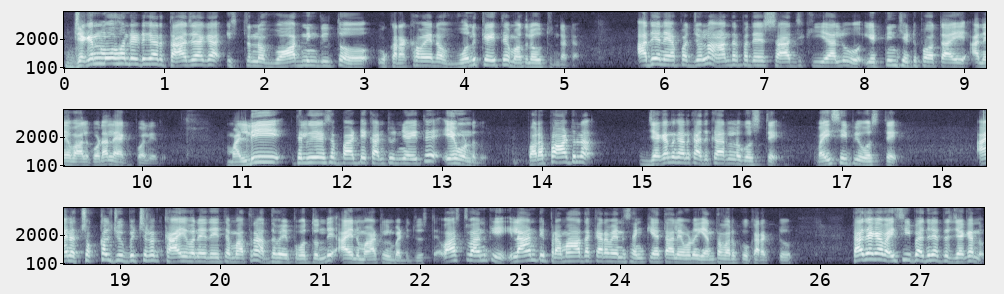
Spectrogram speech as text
జగన్మోహన్ రెడ్డి గారు తాజాగా ఇస్తున్న వార్నింగ్లతో ఒక రకమైన వణుకైతే మొదలవుతుందట. అదే నేపథ్యంలో ఆంధ్రప్రదేశ్ రాజకీయాలు ఎట్నుంచి ఎట్టిపోతాయి అనే వాళ్ళు కూడా లేకపోలేదు. మళ్ళీ తెలుగుదేశం పార్టీ కంటిన్యూ అయితే ఏముండదు. పొరపాటున జగన్ కనుక అధికారంలోకి వస్తే వైసీపీ వస్తే ఆయన చొక్కలు చూపించడం ఖాయం అనేది అయితే మాత్రం అర్థమైపోతుంది ఆయన మాటలను బట్టి చూస్తే. వాస్తవానికి ఇలాంటి ప్రమాదకరమైన సంకేతాలు ఇవ్వడం ఎంతవరకు కరెక్టు? తాజాగా వైసీపీ అధినేత జగన్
